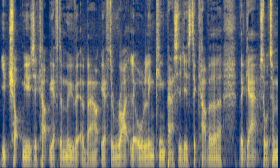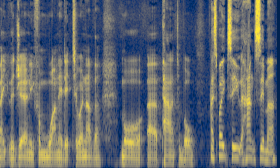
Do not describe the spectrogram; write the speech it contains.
you chop music up, you have to move it about, you have to write little linking passages to cover the, the gaps or to make the journey from one edit to another more uh, palatable. I spoke to Hans Zimmer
